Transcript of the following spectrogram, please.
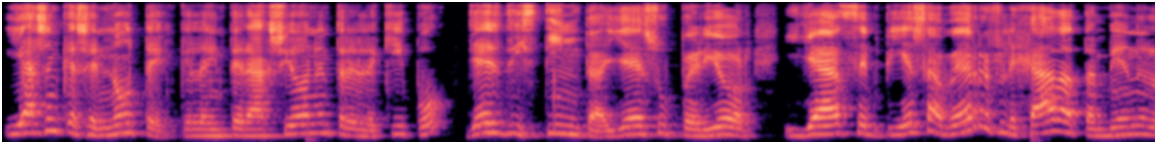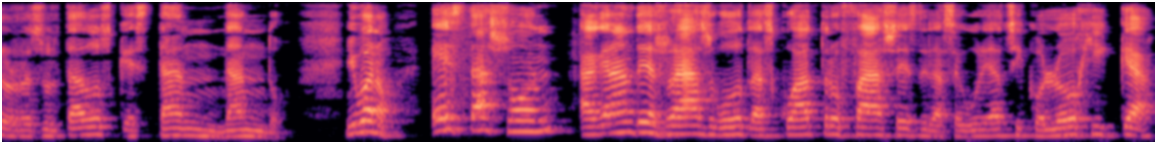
y hacen que se note que la interacción entre el equipo ya es distinta, ya es superior y ya se empieza a ver reflejada también en los resultados que están dando. Y bueno, estas son a grandes rasgos las cuatro fases de la seguridad psicológica.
